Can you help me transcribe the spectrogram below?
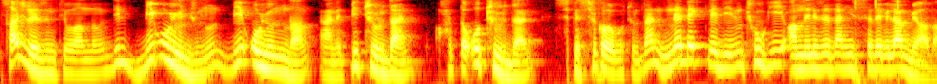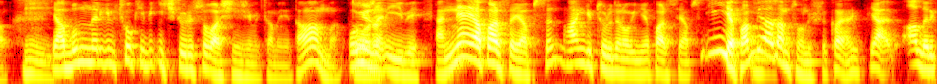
sadece Resident Evil anlamında değil bir oyuncunun bir oyundan yani bir türden hatta o türden spesifik olarak bu türden ne beklediğini çok iyi analiz eden, hissedebilen bir adam. Hmm. Ya bununla ilgili çok iyi bir içgörüsü var Shinji Mikami'nin tamam mı? O Doğru. yüzden iyi bir. Yani ne yaparsa yapsın, hangi türden oyun yaparsa yapsın iyi yapan bir adam sonuçta. Yani ya alır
